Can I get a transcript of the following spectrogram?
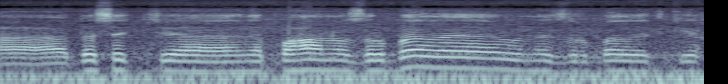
Е, досить е, непогано зробили. Вони зробили таких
